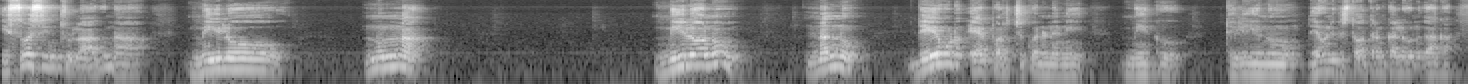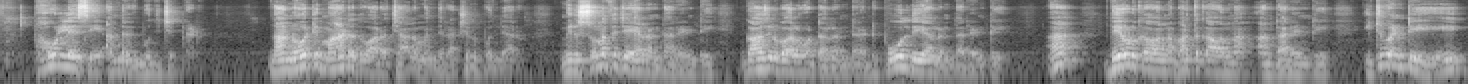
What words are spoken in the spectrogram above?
విశ్వసించులాగున మీలో నున్న మీలోనూ నన్ను దేవుడు ఏర్పరచుకొనని మీకు తెలియను. దేవునికి స్తోత్రం కలుగును గాక. పౌల్లేసి అందరికి బుద్ధి చెప్పాడు. నా నోటి మాట ద్వారా చాలామంది రక్షణ పొందారు. మీరు సున్నతి చేయాలంటారేంటి? గాజులు పగలగొట్టాలంటారేంటి? పూలు తీయాలంటారేంటి? దేవుడు కావాలన్నా భర్త కావాలన్నా అంటారేంటి? ఇటువంటి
